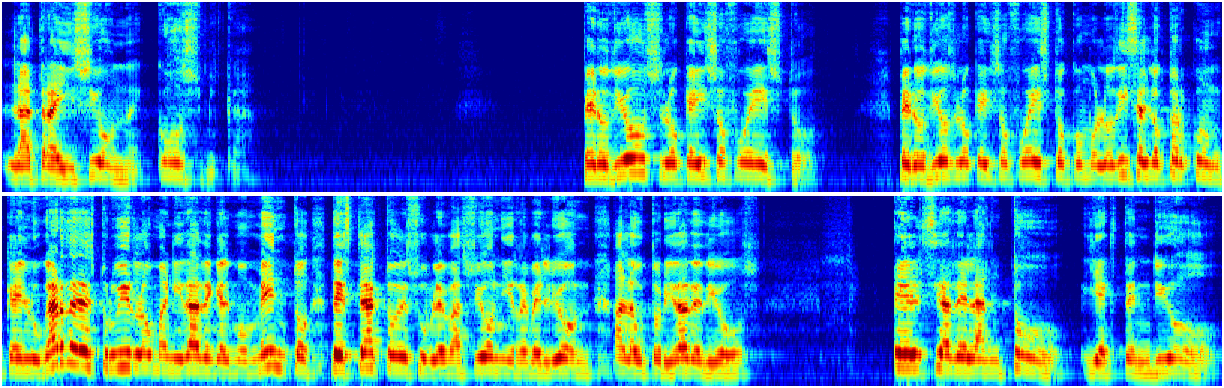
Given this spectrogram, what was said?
la traición cósmica. Pero Dios lo que hizo fue esto, pero Dios lo que hizo fue esto, como lo dice el doctor Kuhn, que en lugar de destruir la humanidad en el momento de este acto de sublevación y rebelión a la autoridad de Dios, Él se adelantó y extendió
